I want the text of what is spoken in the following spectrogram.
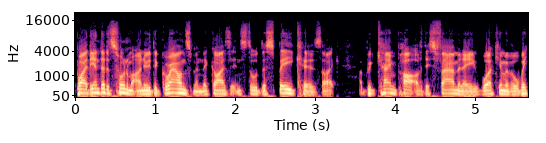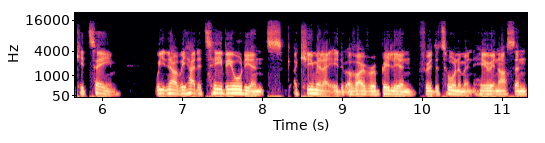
by the end of the tournament, I knew the groundsman, the guys that installed the speakers. Like, I became part of this family, working with a wicked team. We, you know, we had a TV audience accumulated of over a billion through the tournament, hearing us, and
